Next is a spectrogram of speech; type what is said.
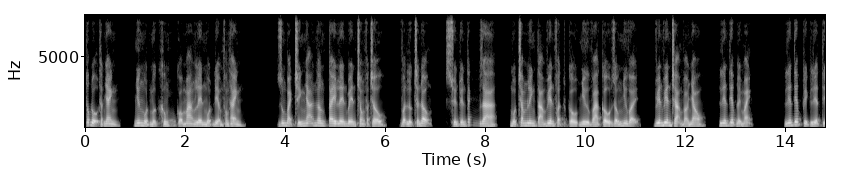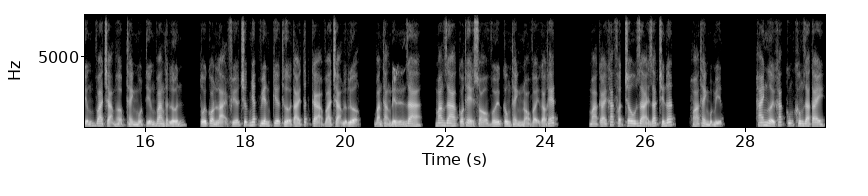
tốc độ thật nhanh, nhưng một mực không có mang lên một điểm phong thanh. Dung Bạch chính nhã nâng tay lên bên trong Phật Châu, vận lực chấn động, xuyên tuyến tách ra, 108 viên Phật cầu như va cầu giống như vậy, viên viên chạm vào nhau, liên tiếp đẩy mạnh. Liên tiếp kịch liệt tiếng va chạm hợp thành một tiếng vang thật lớn, tối còn lại phía trước nhất viên kia thừa tái tất cả va chạm lực lượng, bắn thẳng đến, đến ra, mang ra có thể so với công thành nọ vậy gào thét. Mà cái khác Phật Châu giải rác trên đất, hóa thành một mịn. Hai người khác cũng không ra tay,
